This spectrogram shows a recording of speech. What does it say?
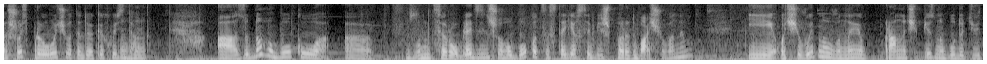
е, щось приурочувати до якихось дат. А з одного боку, е, вони це роблять, з іншого боку, це стає все більш передбачуваним. І очевидно, вони рано чи пізно будуть від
